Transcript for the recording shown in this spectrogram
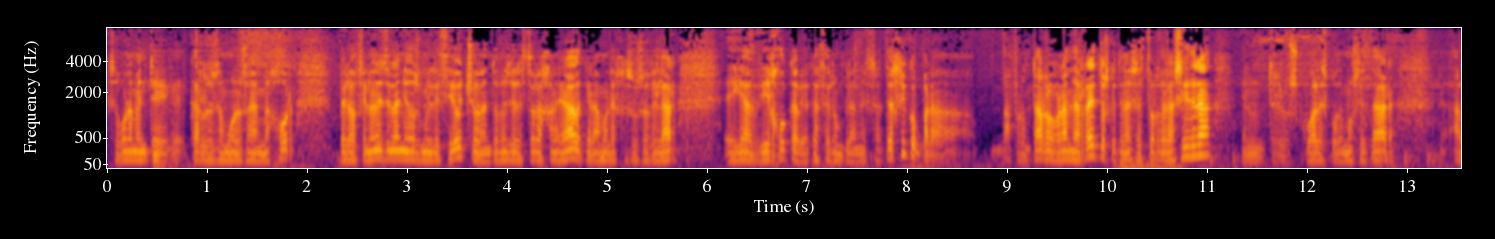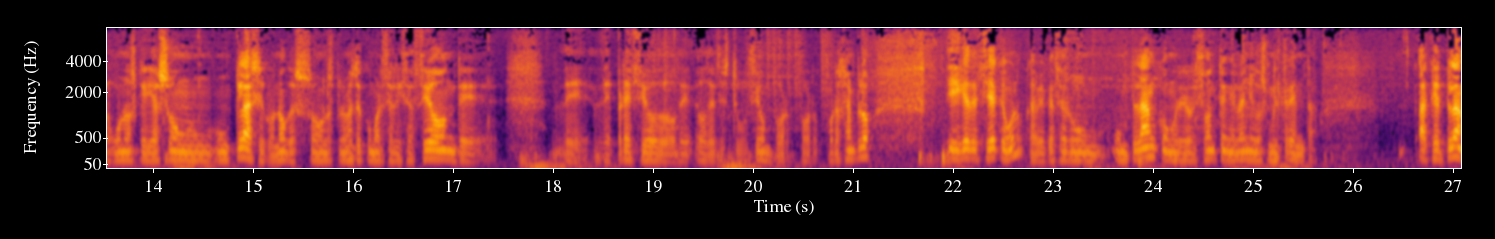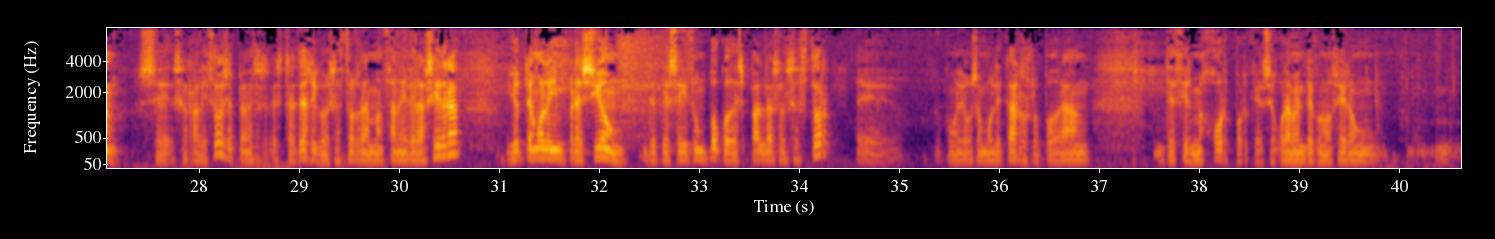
seguramente Carlos y Samuel lo saben mejor, pero a finales del año 2018, la entonces directora general, que era María Jesús Aguilar, ella dijo que había que hacer un plan estratégico para afrontar los grandes retos que tiene el sector de la sidra, entre los cuales podemos citar algunos que ya son un, clásico, ¿no? que son los problemas de comercialización, de, de, precio o de, o de distribución, por, por, por, ejemplo, y ella decía que, bueno, que había que hacer un, un plan con el horizonte en el año 2030 aquel plan se, se, realizó, ese plan estratégico del sector de la manzana y de la sidra. Yo tengo la impresión de que se hizo un poco de espaldas al sector. Eh, como digo, Samuel y Carlos lo podrán decir mejor porque seguramente conocieron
